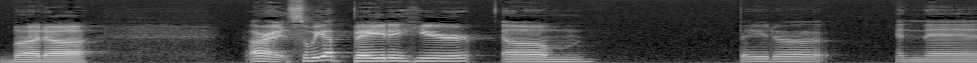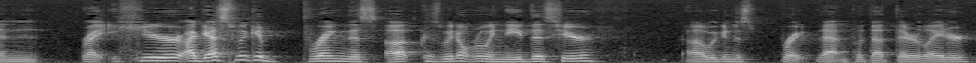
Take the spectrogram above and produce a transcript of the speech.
But uh, all right. So we got beta here. Um, beta, and then right here, I guess we could bring this up because we don't really need this here. Uh, we can just break that and put that there later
